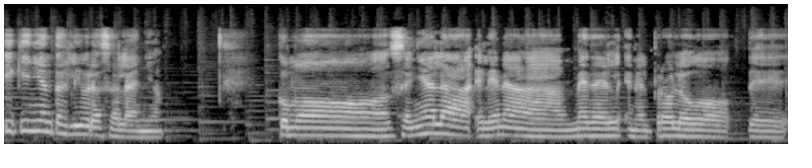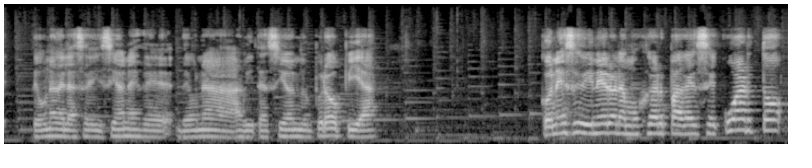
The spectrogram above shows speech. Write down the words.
y 500 libras al año. Como señala Elena Medel en el prólogo de, una de las ediciones de, de una habitación propia, con ese dinero la mujer paga ese cuarto,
